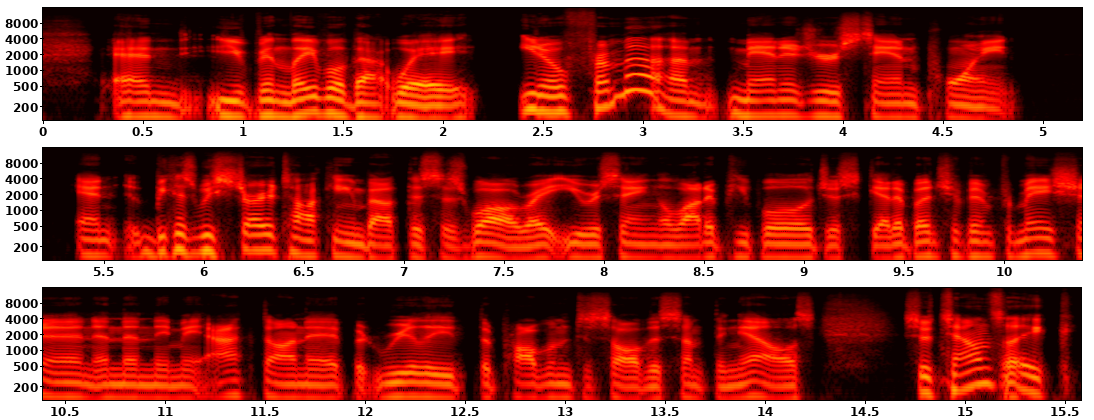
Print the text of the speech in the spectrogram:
and you've been labeled that way. You know, from a manager standpoint, and uh, because we started talking about this as well, right? You were saying a lot of people just get a bunch of information and then they may act on it, but really the problem to solve is something else. So it sounds like,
